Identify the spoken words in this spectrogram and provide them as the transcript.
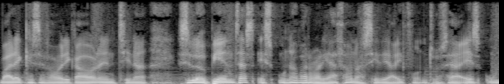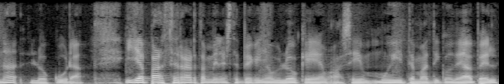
¿vale? Que se fabricaron en China. Si lo piensas, es una barbaridad aún así de iPhones, o sea, es una locura. Y ya para cerrar también este pequeño bloque, así muy temático, de Apple,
